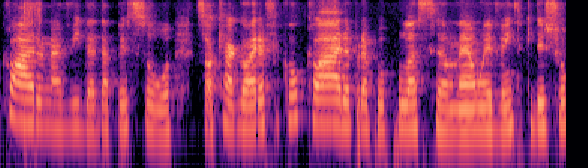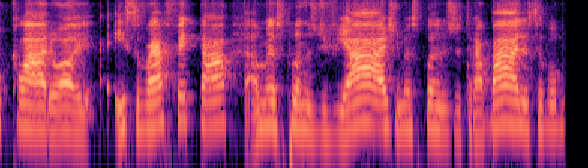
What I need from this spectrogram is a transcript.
claro na vida da pessoa, só que agora ficou claro para a população, né? Um evento que deixou claro, ó, isso vai afetar meus planos de viagem, meus planos de trabalho, se eu vou,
